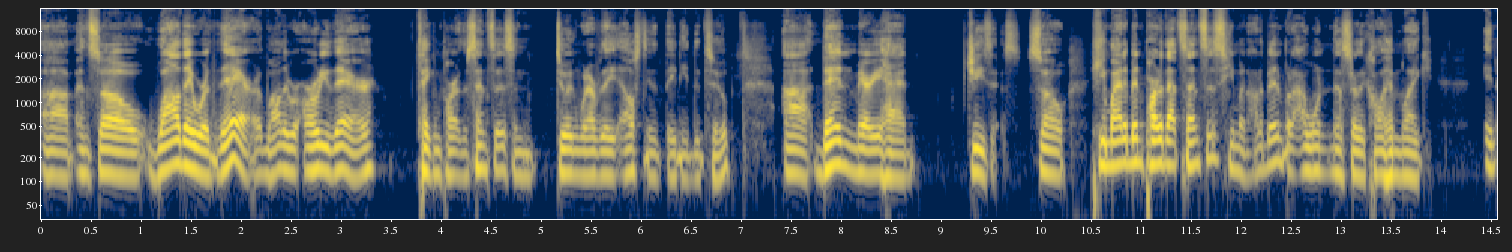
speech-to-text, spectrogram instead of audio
Um, and so while they were there, while they were already there, taking part in the census and doing whatever they else they needed to, uh, then Mary had Jesus. So he might have been part of that census. He might not have been, but I wouldn't necessarily call him like an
